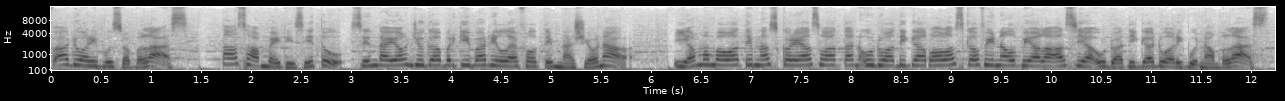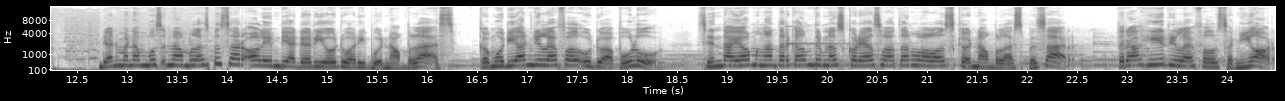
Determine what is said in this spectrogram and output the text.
FA 2011. Tak sampai di situ, Sintayong juga berkibar di level tim nasional. Ia membawa timnas Korea Selatan U23 lolos ke final Piala Asia U23 2016 dan menembus 16 besar Olimpiade Rio 2016. Kemudian di level U20, Sintayong mengantarkan timnas Korea Selatan lolos ke 16 besar. Terakhir di level senior,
